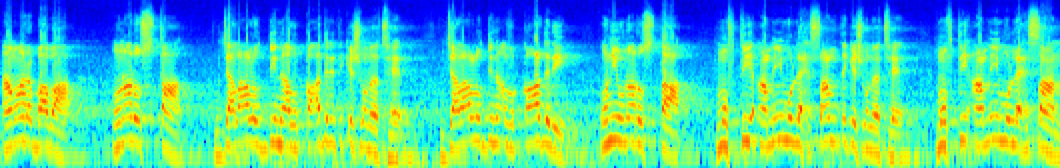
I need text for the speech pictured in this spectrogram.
আমার বাবা, ওনার উস্তাদ জালাল উদ্দিন আল কাদরি থেকে শুনেছে জালাল উদ্দিন আল কাদরি উনি ওনার উস্তাদ। মুফতি আমিমুল এহসান থেকে শুনেছে। মুফতি আমিমুল এহসান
